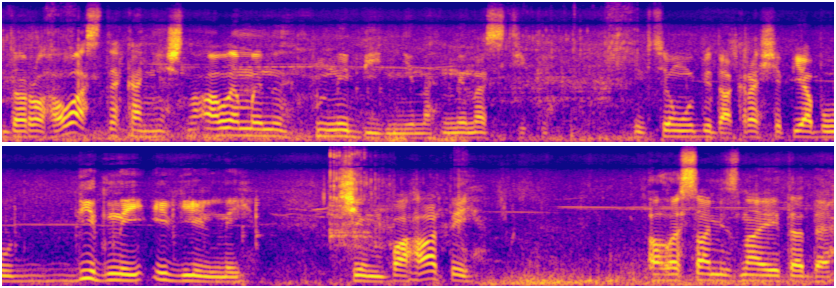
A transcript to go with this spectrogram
Дорога Дороговасте, звісно, але ми не бідні не настільки. І в цьому біда. Краще б я був бідний і вільний, чим багатий. Але самі знаєте де.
